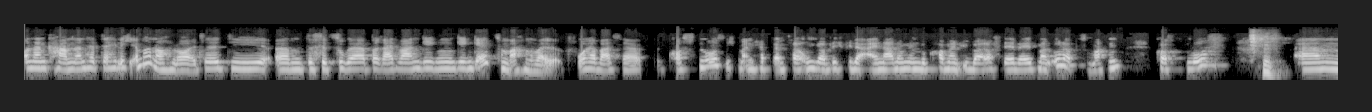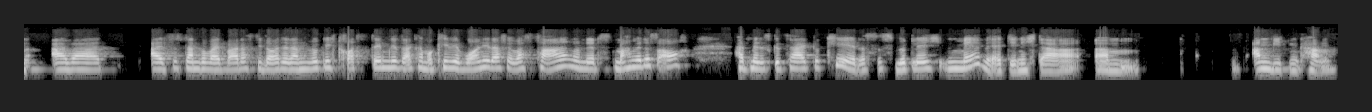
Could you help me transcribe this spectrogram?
Und dann kamen dann tatsächlich immer noch Leute, die ähm, das jetzt sogar bereit waren, gegen, gegen Geld zu machen, weil vorher war es ja kostenlos. Ich meine, ich habe dann zwar unglaublich viele Einladungen bekommen, überall auf der Welt mal Urlaub zu machen, kostenlos. ähm, aber als es dann soweit war, dass die Leute dann wirklich trotzdem gesagt haben, okay, wir wollen dir dafür was zahlen und jetzt machen wir das auch, hat mir das gezeigt, okay, das ist wirklich ein Mehrwert, den ich da ähm, anbieten kann.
